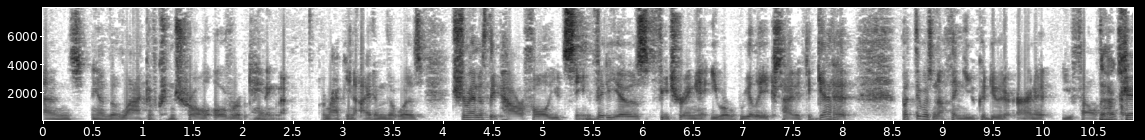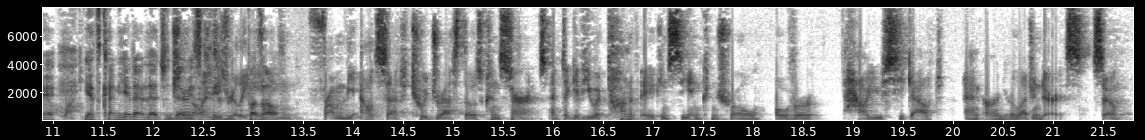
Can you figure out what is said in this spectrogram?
and you know the lack of control over obtaining them. There might be an item that was tremendously powerful. You'd seen videos featuring it. You were really excited to get it, but there was nothing you could do to earn it. You felt Okay, jetzt kann jeder Legendaries Shadowlands is kriegen. really Pass auf. from the outset to address those concerns and to give you a ton of agency and control over how you seek out and earn your legendaries. So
